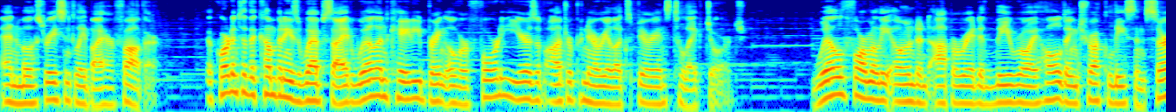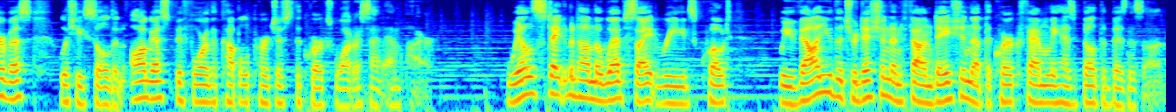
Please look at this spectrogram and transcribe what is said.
and most recently by her father. According to the company's website, Will and Katie bring over 40 years of entrepreneurial experience to Lake George. Will formerly owned and operated Leroy Holding Truck Lease and Service, which he sold in August before the couple purchased the Quirk's Waterside empire. Will's statement on the website reads, quote, We value the tradition and foundation that the Quirk family has built the business on.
